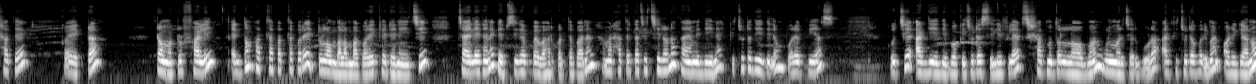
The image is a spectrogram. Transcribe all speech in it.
সাথে কয়েকটা টমেটোর ফালি। একদম পাতলা পাতলা করে, একটু লম্বা লম্বা করে কেটে নিয়েছি। চাইলে এখানে ক্যাপসিকাম ব্যবহার করতে পারেন। আমার হাতের কাছে ছিল না, তাই আমি দিই না কিছুটা দিয়ে দিলাম পরে পেঁয়াজ কুচে আর দিয়ে দিব কিছুটা সিলি ফ্লেক্স স্বাদ মতো লবণ, গোলমরিচের গুঁড়া আর কিছুটা পরিমাণ অরিগানো।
